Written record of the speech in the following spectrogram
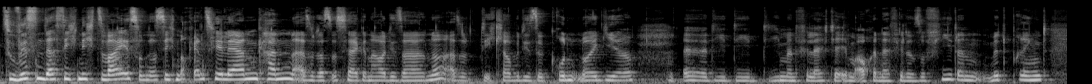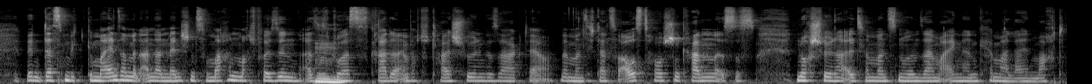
zu wissen, dass ich nichts weiß und dass ich noch ganz viel lernen kann. Also das ist ja genau dieser, ne, also ich glaube, diese Grundneugier, äh, die, die, die man vielleicht ja eben auch in der Philosophie dann mitbringt, wenn das mit gemeinsam mit anderen Menschen zu machen, macht voll Sinn. Also du hast es gerade einfach total schön gesagt, ja. Wenn man sich dazu austauschen kann, ist es noch schöner, als wenn man es nur in seinem eigenen Kämmerlein macht.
